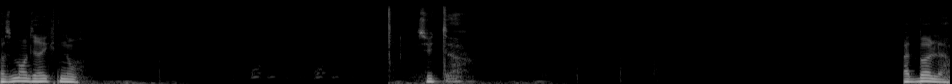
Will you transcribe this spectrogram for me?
Heureusement, dirait que non. Zut. Pas de bol.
